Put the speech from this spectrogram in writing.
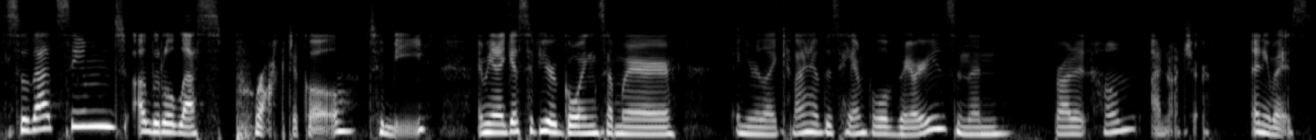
So that seemed a little less practical to me. I mean, I guess if you're going somewhere and you're like, "Can I have this handful of berries?" and then brought it home, I'm not sure. Anyways,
